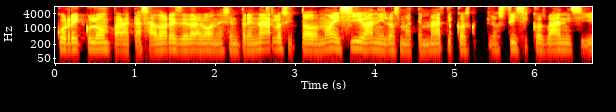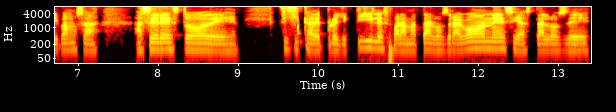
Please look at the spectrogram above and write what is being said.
currículum para cazadores de dragones, entrenarlos y todo, ¿no? Y sí van y los matemáticos, los físicos van y sí vamos a hacer esto de física de proyectiles para matar los dragones y hasta los de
